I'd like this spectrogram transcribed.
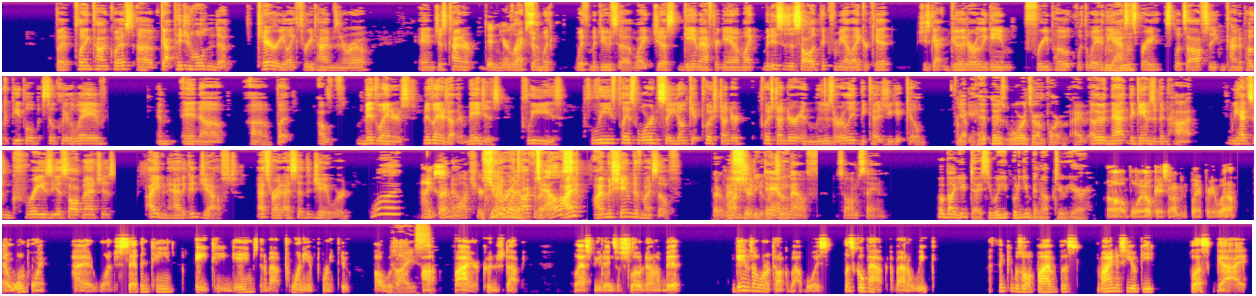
But playing Conquest, uh, got pigeonholed into carry like three times in a row, and just kind of Didn't your wrecked life him suck? with with Medusa. Like just game after game. I'm like, Medusa's a solid pick for me. I like her kit. She's got good early game free poke with the way the Mhm. acid spray splits off, so you can kind of poke at people but still clear the wave. And and uh uh, but uh, mid laners, mid laners out there, mages, please, please place wards so you don't get pushed under, pushed under and lose early because you get killed from Yep, a game. th- those wards are important. I, other than that, the games have been hot. We had some crazy assault matches. I even had a good joust. That's right, I said the J word. What? Nice. I Better know. watch your You I were don't damn want in to a talk about joust? it. I, I'm ashamed of myself. Better I watch should your be damn with you. mouth. That's all I'm saying. What about you, Dicey? What you, what have you been up to here? Oh boy. Okay, so I've been playing pretty well. At one point, I had won 17, 18 games and about 20 of 22. I was Nice. on fire. Couldn't stop me. Last few days have slowed down a bit. The games I want to talk about, boys. Let's go back about a week. I think it was all five of us, minus Yuki, plus Guy.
